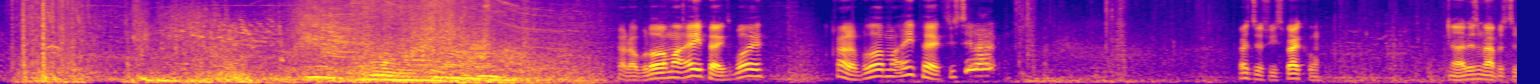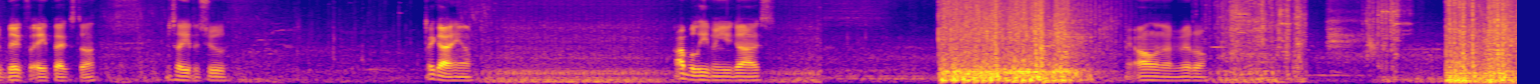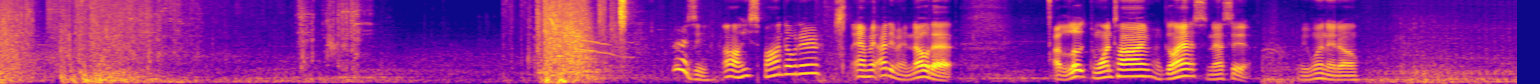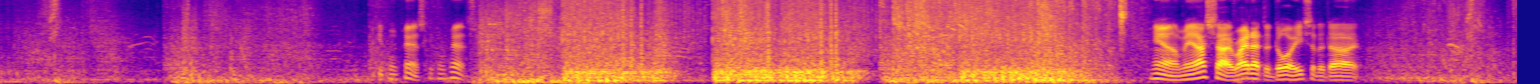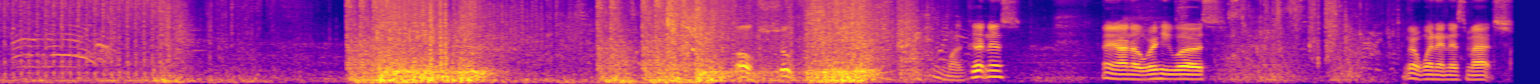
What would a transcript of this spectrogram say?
Gotta blow up my apex, boy. Gotta blow up my apex. You see that? That's disrespectful. Nah, this map is too big for apex, though. I'll tell you the truth. They got him. I believe in you guys. They're all in the middle. Where is he? Oh, he spawned over there? I mean, I didn't even know that. I looked one time, a glance, and that's it. We win it, though. Keep him pinched, keep him pinched. Yeah, man, I shot right at the door. He should have died. Oh, shoot. Oh, my goodness. Hey, I know where he was. We're winning this match.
